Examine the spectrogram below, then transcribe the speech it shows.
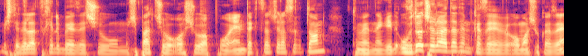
משתדל להתחיל באיזשהו משפט שהוא או שהוא הפואנטה קצת של הסרטון, זאת אומרת נגיד עובדות שלא ידעתם כזה או משהו כזה,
